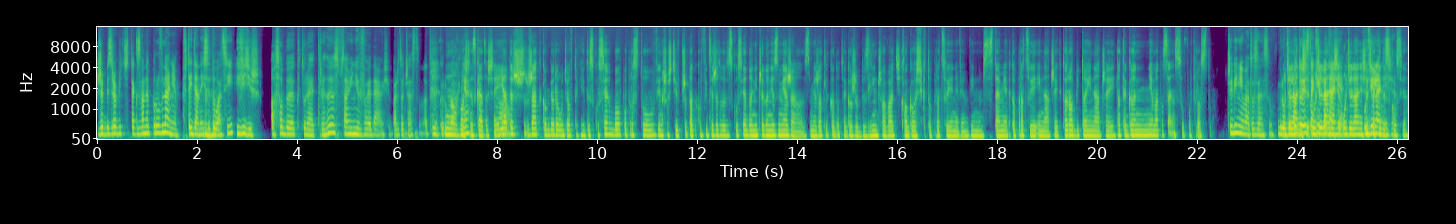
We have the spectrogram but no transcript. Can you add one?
żeby zrobić tak zwane porównanie w tej danej mhm. sytuacji. I widzisz, osoby, które trenują z psami, nie wypowiadają się bardzo często na tych grupach. No właśnie, nie? zgadza się. No. Ja też rzadko biorę udział w takich dyskusjach, bo po prostu w większości przypadków widzę, że ta dyskusja do niczego nie zmierza. Zmierza tylko do tego, żeby zlinczować kogoś, kto pracuje, nie wiem, w innym systemie, kto pracuje inaczej, kto robi to inaczej. Dlatego nie ma to sensu po prostu. Czyli nie ma to sensu. Grupy, udzielanie, to jest się, udzielanie. Się, udzielanie się udzielanie w takich dyskusjach.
